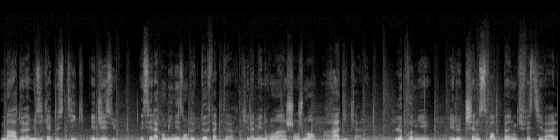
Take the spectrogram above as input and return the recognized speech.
marre de la musique acoustique et de Jésus. Et c'est la combinaison de deux facteurs qui l'amèneront à un changement radical. Le premier est le Chelmsford Punk Festival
